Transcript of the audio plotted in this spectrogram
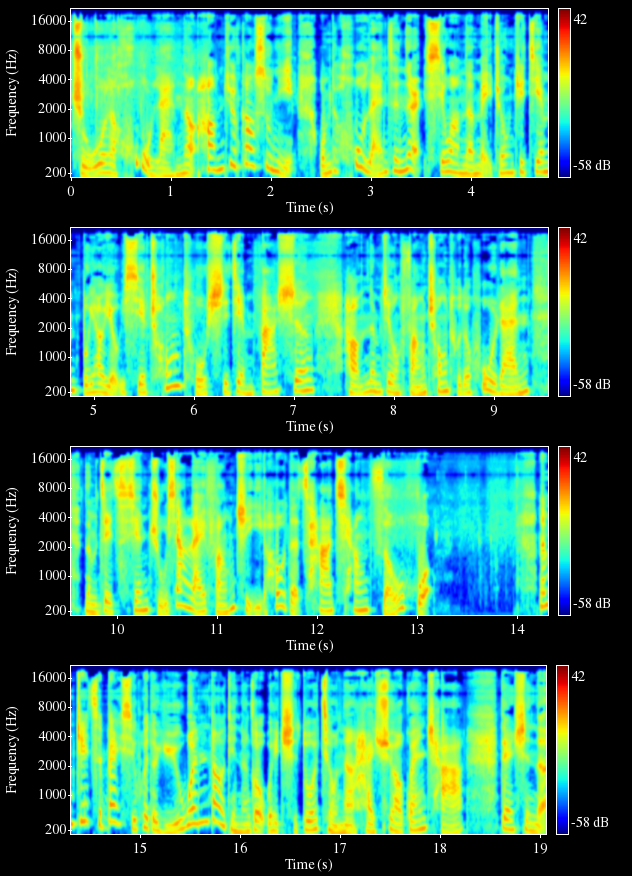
筑了护栏呢。好，我们就告诉你，我们的护栏在那儿，希望呢美中之间不要有一些冲突。图事件发生，好，那么这种防冲突的护栏，那么这次先逐下来，防止以后的擦枪走火。那么这次拜习会的余温到底能够维持多久呢？还需要观察。但是呢，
